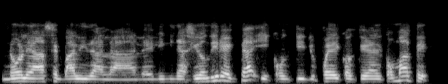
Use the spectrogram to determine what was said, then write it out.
no le hace válida la, la eliminación directa y continu puede continuar el combate.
